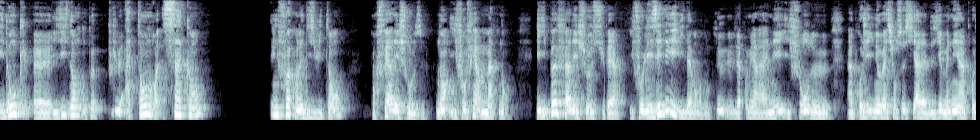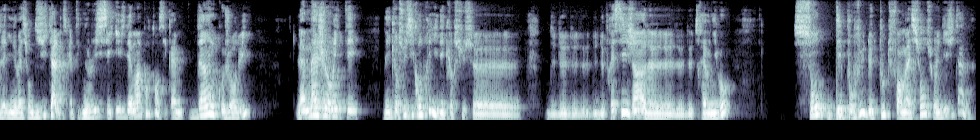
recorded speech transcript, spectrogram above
et donc, euh, ils disent non, on peut plus attendre 5 ans, une fois qu'on a 18 ans, pour faire des choses. Non, il faut faire maintenant. Et ils peuvent faire des choses super. Il faut les aider, évidemment. Donc, la première année, ils font de, un projet d'innovation sociale. La deuxième année, un projet d'innovation digitale, parce que la technologie, c'est évidemment important. C'est quand même dingue qu'aujourd'hui, la majorité des cursus y compris, des cursus de, de, de, de, prestige, hein, de, très haut niveau, sont dépourvus de toute formation sur le digital.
